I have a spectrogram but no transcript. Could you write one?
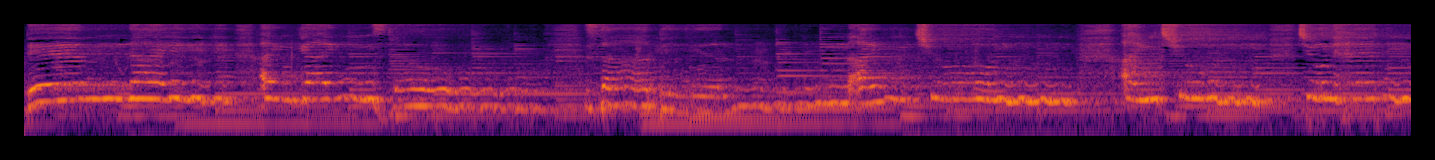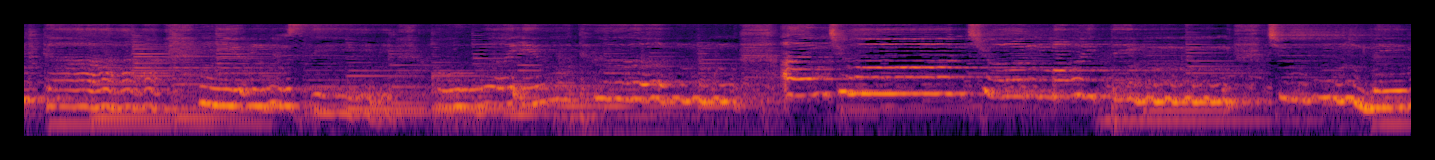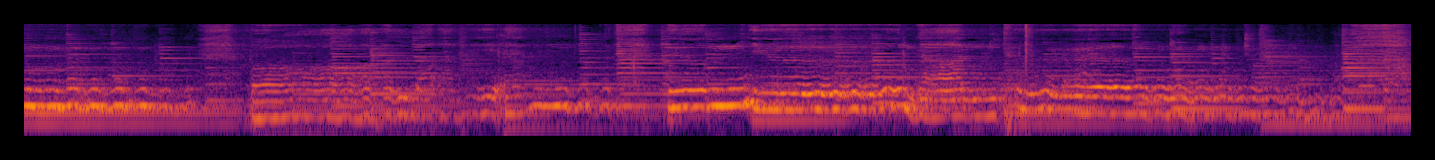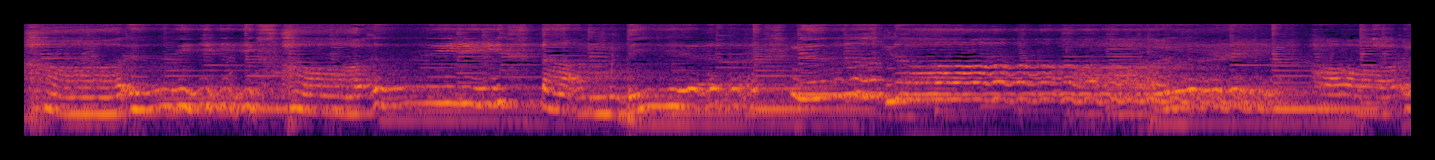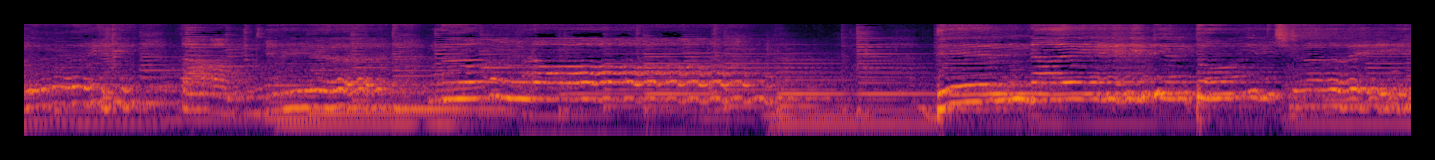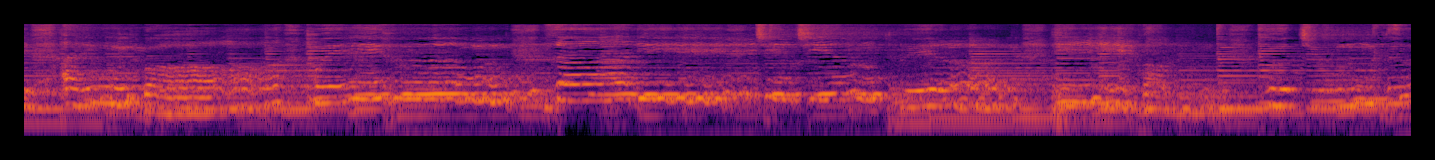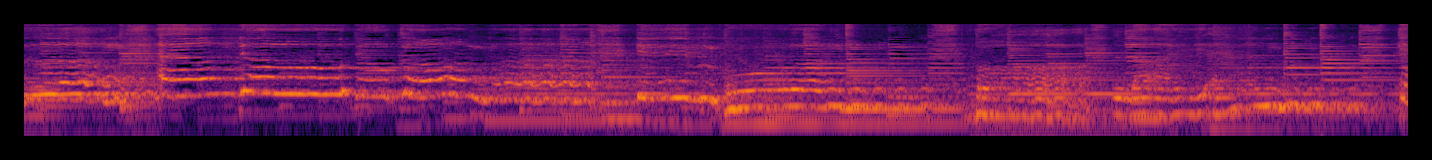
Đêm nay anh gánh sầu ra biển. Anh chôn anh chôn chôn hết cả những gì của yêu thương. Anh chôn chôn mối tình chúng mình. Tạm biệt.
